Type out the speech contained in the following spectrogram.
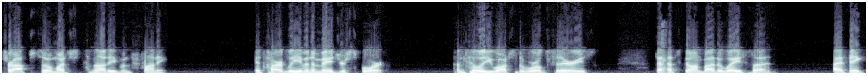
dropped so much it's not even funny. It's hardly even a major sport until you watch the World Series. That's gone by the wayside. I think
